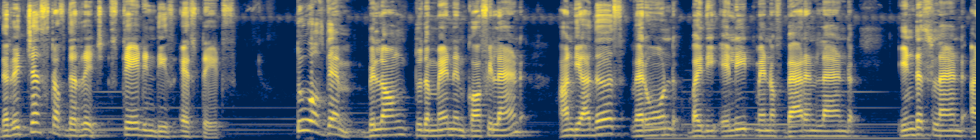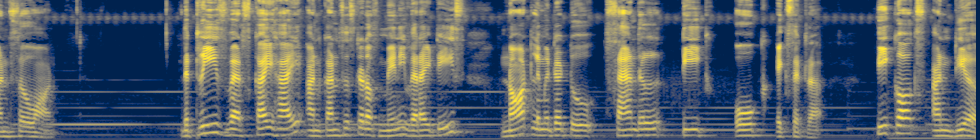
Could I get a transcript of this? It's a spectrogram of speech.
The richest of the rich stayed in these estates. Two of them belonged to the men in Coffee Land, and the others were owned by the elite men of Barren Land, Indus Land, and so on. The trees were sky high and consisted of many varieties, not limited to sandal, teak, oak, etc. Peacocks and deer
